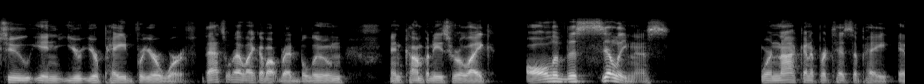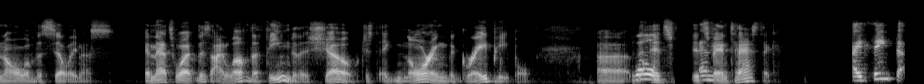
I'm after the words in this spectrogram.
to in you're you're paid for your worth. That's what I like about Red Balloon and companies who are like all of this silliness. We're not going to participate in all of the silliness, and that's what this. I love the theme to this show. Just ignoring the gray people. Uh, well, it's it's fantastic. I think the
